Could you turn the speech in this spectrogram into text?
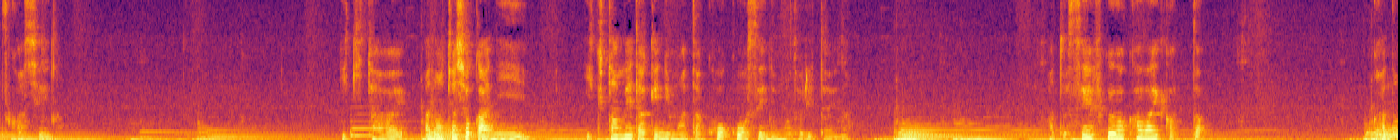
懐かしいな。行きたい。あの図書館に行くためだけにまた高校生に戻りたいな。あと制服が可愛かった。かな。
